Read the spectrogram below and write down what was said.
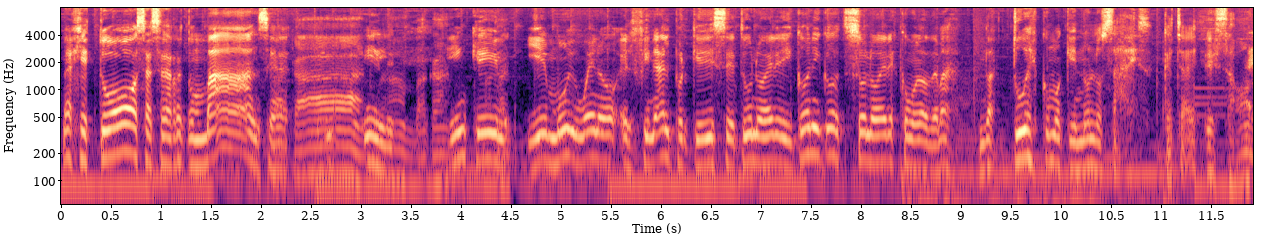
Majestuosa esa retumbancia. Bacán, Increíble. bacán, bacán, Increíble. bacán. Y es muy bueno el final porque dice, tú no eres icónico, solo eres como los demás. No actúes como que no lo sabes, ¿cachai? Esa onda.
